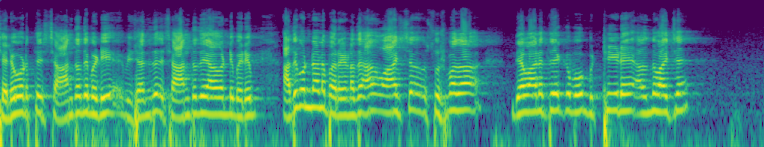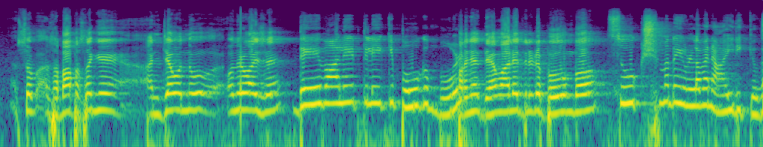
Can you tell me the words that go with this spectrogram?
ചിലയിടത്ത് ശാന്തത പടി ശാന്തത ശാന്തതയാകേണ്ടി വരും. അതുകൊണ്ടാണ് പറയണത്. ആ വായിച്ച സുഷ്മത ദേവാലയത്തേക്ക് പോകും. വിട്ടിയുടെ അതൊന്ന് വായിച്ച്. സഭാപ്രസംഗി അഞ്ച് ഒന്ന് ഒന്നര വായിച്ചേ ദേവാലയത്തിലേക്ക് പോകുമ്പോൾ പറഞ്ഞ ദേവാലയത്തിലൂടെ പോകുമ്പോ സൂക്ഷ്മതയുള്ളവനായിരിക്കുക.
